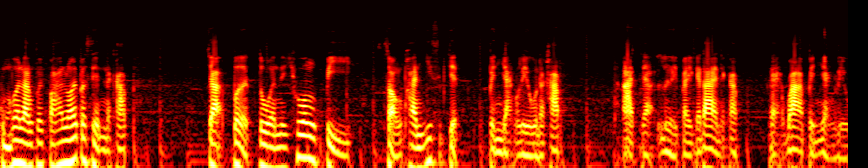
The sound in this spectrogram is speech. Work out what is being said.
ขุมพลังไฟฟ้า 100%นะครับ จะเปิดตัวในช่วงปี 2027 เป็นอย่างเร็วนะครับ อาจจะเลยไปก็ได้นะครับ แต่ว่าเป็นอย่างเร็ว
